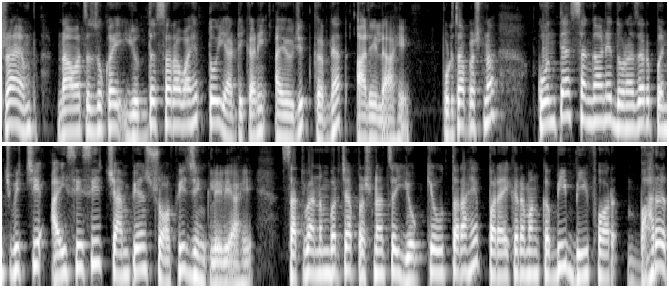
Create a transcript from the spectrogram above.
ट्रायम्प नावाचा जो काही युद्ध सराव आहे तो या ठिकाणी आयोजित करण्यात आलेला आहे. पुढचा प्रश्न कोणत्या संघाने दोन हजार पंचवीसची I C C champions trophy जिंकलेली आहे? सातव्या नंबरच्या प्रश्नाचं योग्य उत्तर आहे. पर्याय क्रमांक बी बी फॉर भारत.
